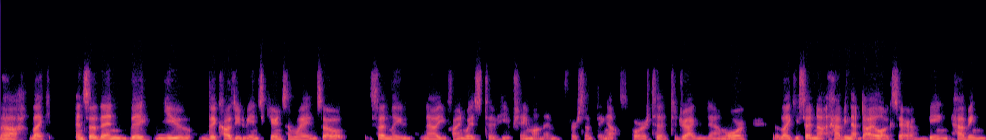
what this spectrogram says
Ah like and so then they you they cause you to be insecure in some way and so suddenly now you find ways to heap shame on them for something else or to to drag them down. Or like you said not having that dialogue sarah being having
